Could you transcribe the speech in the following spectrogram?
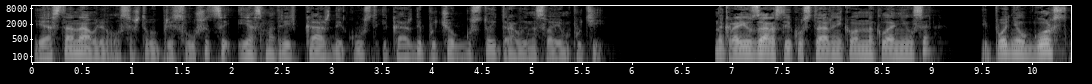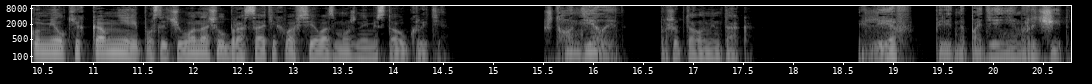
и останавливался, чтобы прислушаться и осмотреть каждый куст и каждый пучок густой травы на своем пути. На краю зарослей кустарника он наклонился и поднял горстку мелких камней, после чего начал бросать их во все возможные места укрытия. — Что он делает? — прошептала Ментака. — Лев перед нападением рычит.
